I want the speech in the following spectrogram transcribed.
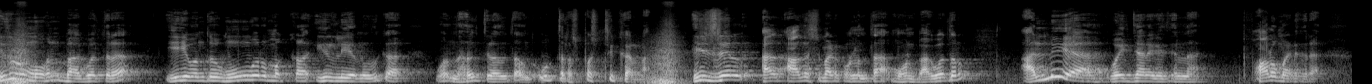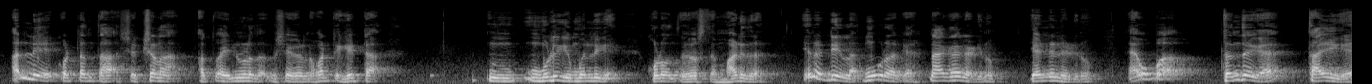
ಇದು ಮೋಹನ್ ಭಾಗವತರ ಈ ಒಂದು ಮೂವರು ಮಕ್ಕಳ ಇರಲಿ ಅನ್ನೋದಕ್ಕೆ ಒಂದು ನನಗೆ ತಿಳಿದಂಥ ಒಂದು ಉತ್ತರ, ಸ್ಪಷ್ಟೀಕರಣ. ಇಸ್ರೇಲ್ ಆದರ್ಶ ಮಾಡಿಕೊಂಡಂಥ ಮೋಹನ್ ಭಾಗವತರು ಅಲ್ಲಿಯ ವೈಜ್ಞಾನಿಕತೆಯನ್ನು ಫಾಲೋ ಮಾಡಿದ್ರೆ. ಅಲ್ಲಿ ಕೊಟ್ಟಂತಹ ಶಿಕ್ಷಣ ಅಥವಾ ಇನ್ನುಳಿದ ವಿಷಯಗಳನ್ನ ಹೊಟ್ಟೆಗೆಟ್ಟ ಮುಳುಗಿ ಮಲ್ಲಿಗೆ ಕೊಡುವಂಥ ವ್ಯವಸ್ಥೆ ಮಾಡಿದರೆ ಏನು ಅಡ್ಡಿ ಇಲ್ಲ. ಮೂರಾಗೆ ನಾಲ್ಕಾಗ ಅಡ್ಡಿನು ಎಣ್ಣೆಣ್ಣೆ ಅಡಿನು. ಒಬ್ಬ ತಂದೆಗೆ, ತಾಯಿಗೆ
